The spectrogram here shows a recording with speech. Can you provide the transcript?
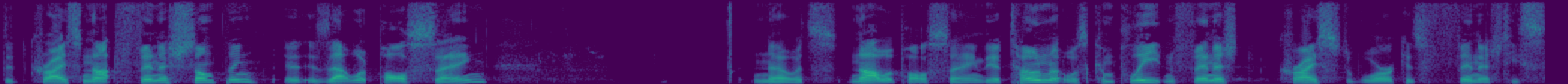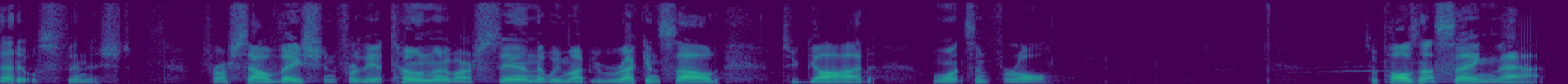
did Christ not finish something? Is that what Paul's saying? No, it's not what Paul's saying. The atonement was complete and finished. Christ's work is finished. He said it was finished for our salvation, for the atonement of our sin, that we might be reconciled to God once and for all. So Paul's not saying that.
